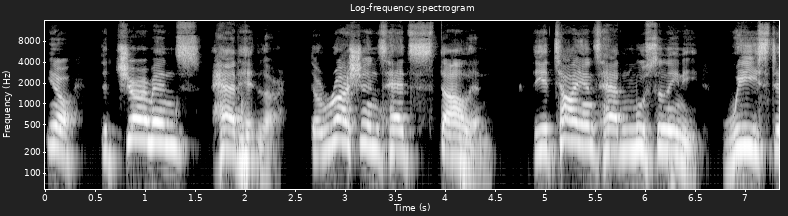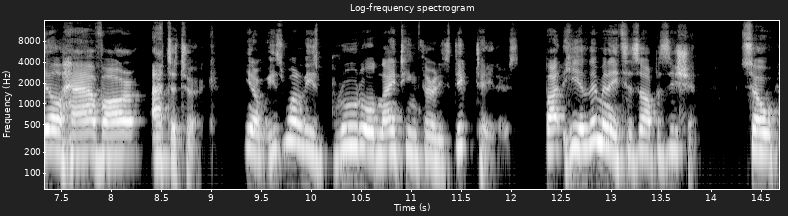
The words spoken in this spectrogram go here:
you know, the Germans had Hitler. The Russians had Stalin. The Italians had Mussolini. We still have our Ataturk. You know, he's one of these brutal 1930s dictators, but he eliminates his opposition. So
